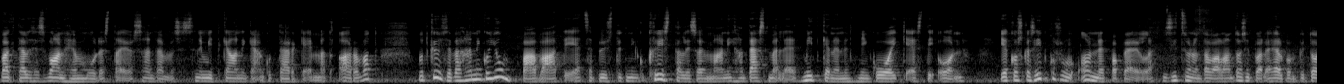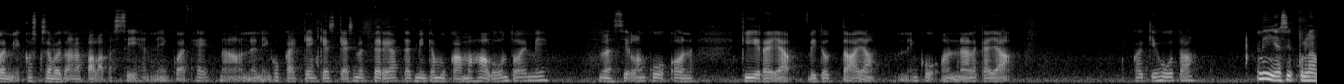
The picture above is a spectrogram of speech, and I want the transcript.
vaikka tällaisessa vanhemmuudessa tai jossain tämmöisessä, niin mitkä on ikään kuin tärkeimmät arvot. Mutta kyllä se vähän niin kuin jumppaa vaatii, että sä pystyt niin kuin kristallisoimaan ihan täsmälleen, että mitkä ne nyt niin kuin oikeasti on. Ja koska sitten kun sulla on ne paperilla, niin sitten sun on tavallaan tosi paljon helpompi toimia, koska sä voit aina palata siihen, niin kuin, että hei, nämä on ne niin kaikkein keskeisimmät periaatteet, minkä mukaan mä haluan toimia. Myös silloin, kun on kiire ja vituttaa ja niin on nälkä ja kaikki huutaa. Niin, ja sitten tulee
